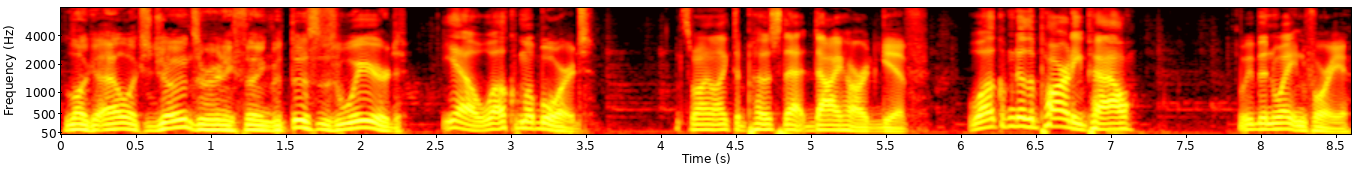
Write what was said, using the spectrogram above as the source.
like Alex Jones or anything, but this is weird. Yeah, welcome aboard. That's why I like to post that Die Hard gif. Welcome to the party, pal. We've been waiting for you.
